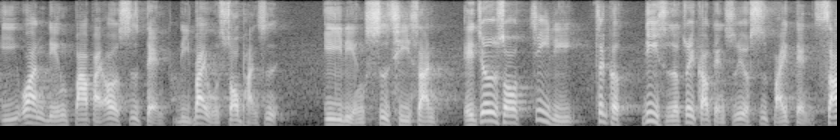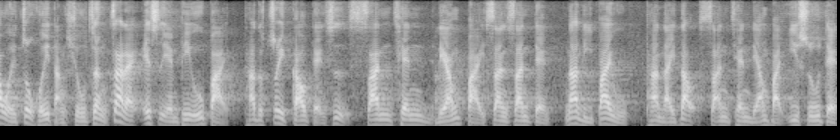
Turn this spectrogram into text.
一万零八百二十四点，礼拜五收盘是一零四七三。也就是说，距离这个历史的最高点只有四百点，稍微做回档修正。再来 S M P 五百，它的最高点是三千两百三十三点，那礼拜五它来到三千两百一十五点，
